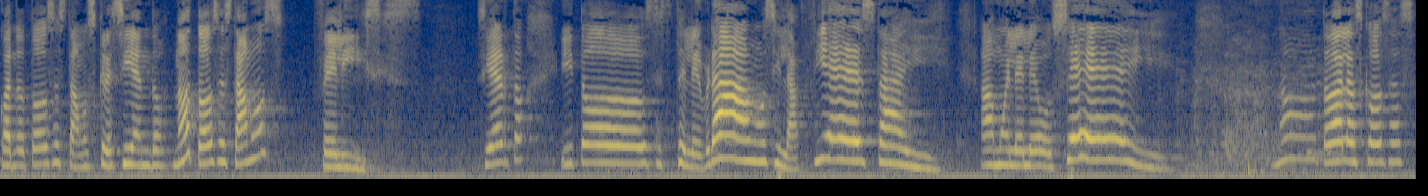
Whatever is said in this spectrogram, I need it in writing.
cuando todos estamos creciendo, ¿no? Todos estamos felices, ¿cierto? Y todos celebramos y la fiesta y amo el LOC y no, todas las cosas.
